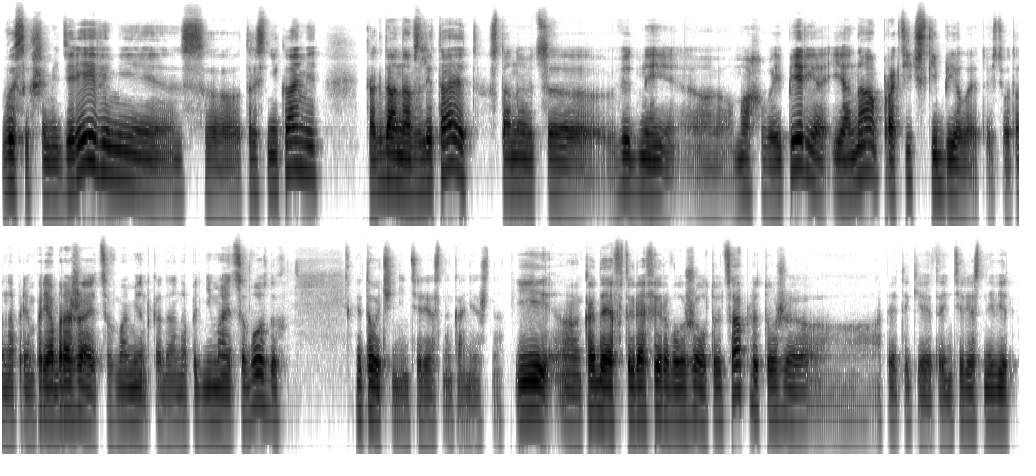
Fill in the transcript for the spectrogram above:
высохшими деревьями, с э, тростниками. Когда она взлетает, становятся видны э, маховые перья, и она практически белая. То есть вот она прям преображается в момент, когда она поднимается в воздух. Это очень интересно, конечно. И э, когда я фотографировал желтую цаплю, тоже, э, опять-таки, это интересный вид,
